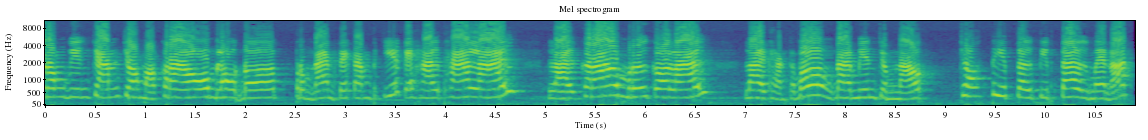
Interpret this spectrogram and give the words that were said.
ក្រុងវៀងច័ន្ទចុះមកក្រោមរហូតដល់ព្រំដែនប្រទេសកម្ពុជាគេហៅថាឡាវ ឡាវក្រោមឬក៏ឡាវឡាវខាងត្បូងដែលមានចំណោតចុះទៀបទៅទៀបទៅមែនអត់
